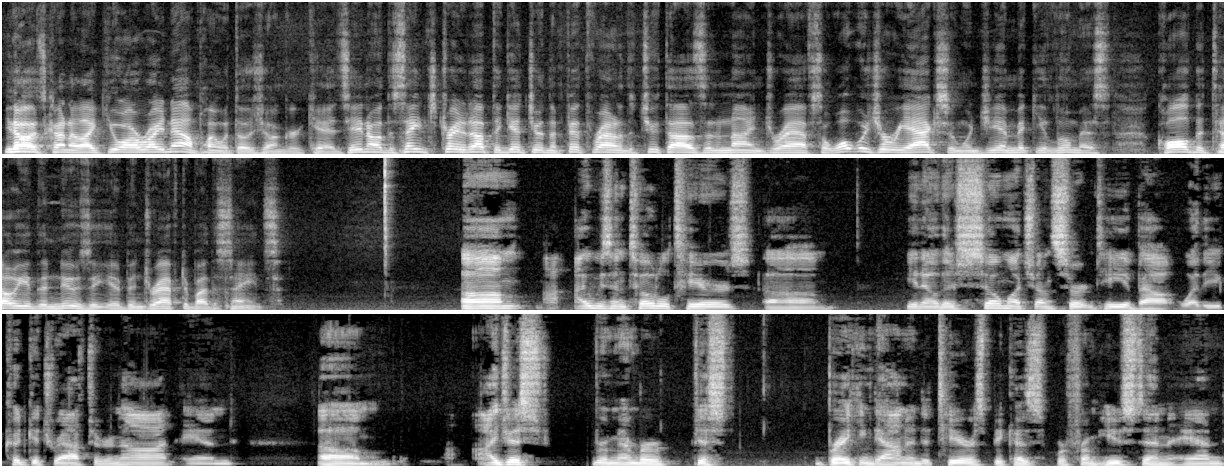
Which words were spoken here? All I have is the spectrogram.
You know, it's kind of like you are right now playing with those younger kids. You know, the Saints traded up to get you in the fifth round of the 2009 draft. So, what was your reaction when GM Mickey Loomis called to tell you the news that you had been drafted by the Saints? Um, I was in total tears. Um, you know, there's so much uncertainty about whether you could get drafted or not, and um, I just remember just breaking down into tears because we're from Houston, and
